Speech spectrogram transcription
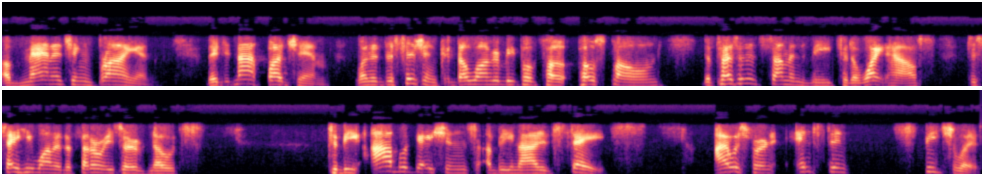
of managing Bryan. They did not budge him. When a decision could no longer be postponed, the president summoned me to the White House to say he wanted the Federal Reserve notes to be obligations of the United States. I was for an instant speechless.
